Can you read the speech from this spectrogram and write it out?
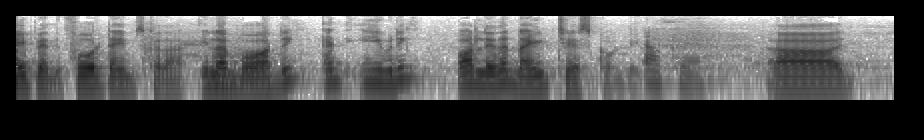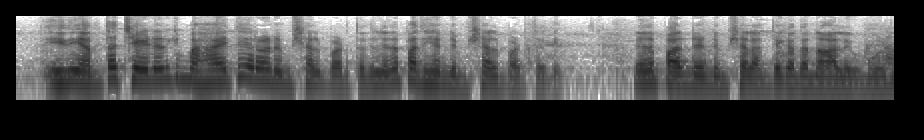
అయిపోయింది. ఫోర్ టైమ్స్ కదా. ఇలా మార్నింగ్ అండ్ ఈవినింగ్ ఆర్ లేదా నైట్ చేసుకోండి. ఇది అంతా చేయడానికి మహా అయితే ఇరవై నిమిషాలు పడుతుంది లేదా పదిహేను నిమిషాలు పడుతుంది లేదా పన్నెండు నిమిషాలు అంతే కదా నాలుగు మూడు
